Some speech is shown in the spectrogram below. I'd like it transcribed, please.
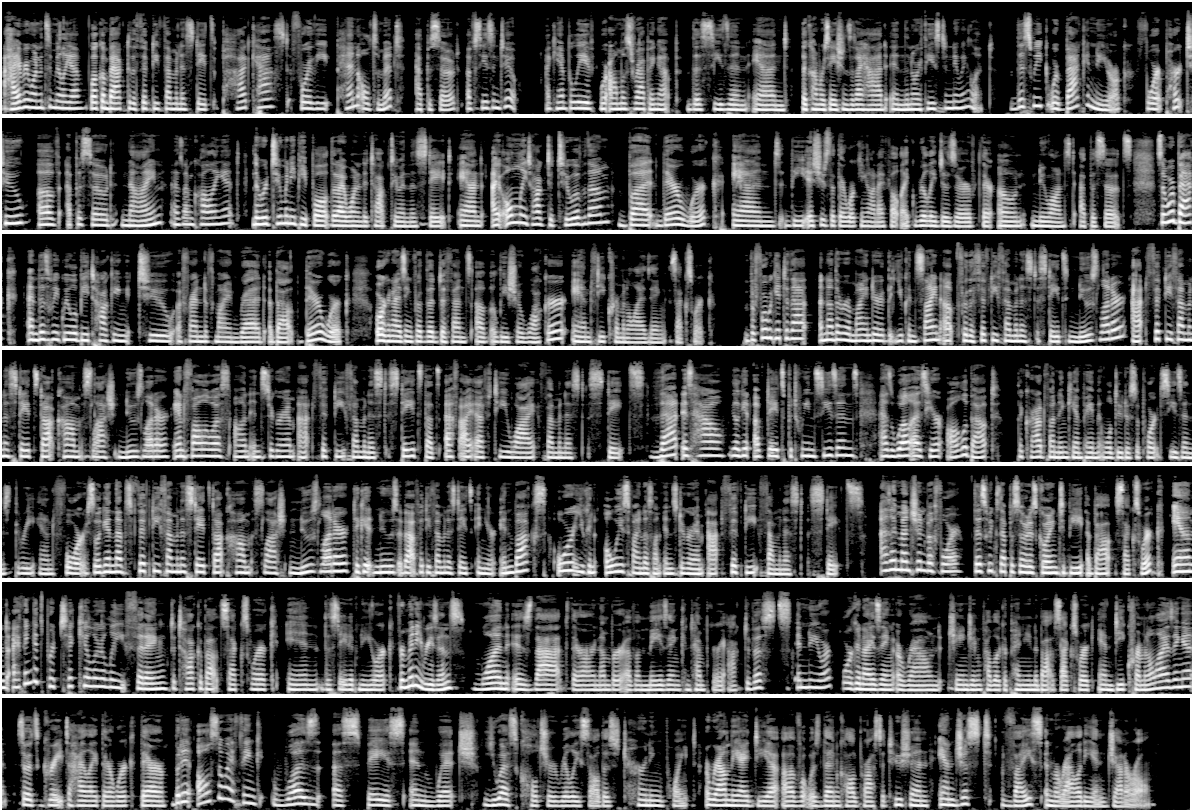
Hi, everyone, it's Amelia. Welcome back to the 50 Feminist States podcast for the penultimate episode of season two. I can't believe we're almost wrapping up this season and the conversations that I had in the Northeast and New England. This week, we're back in New York for part two of episode nine, as I'm calling it. There were too many people that I wanted to talk to in this state, and I only talked to two of them, but their work and the issues that they're working on, I felt like really deserved their own nuanced episodes. So we're back, and this week we will be talking to a friend of mine, Red, about their work organizing for the defense of Alisha Walker and decriminalizing sex work. Before we get to that, another reminder that you can sign up for the 50 Feminist States newsletter at 50feministstates.com slash newsletter and follow us on Instagram at 50 Feminist States. That's F-I-F-T-Y Feminist States. That is how you'll get updates between seasons as well as hear all about the crowdfunding campaign that we'll do to support seasons three and four. So again, that's 50feministstates.com slash newsletter to get news about 50 Feminist States in your inbox, or you can always find us on Instagram at 50 Feminist States. As I mentioned before, this week's episode is going to be about sex work, and I think it's particularly fitting to talk about sex work in the state of New York for many reasons. One is that there are a number of amazing contemporary activists in New York organizing around changing public opinion about sex work and decriminalizing it. So it's great to highlight their work there. But it also, I think, was a space in which US culture really saw this turning point around the idea of what was then called prostitution and just vice and morality in general.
